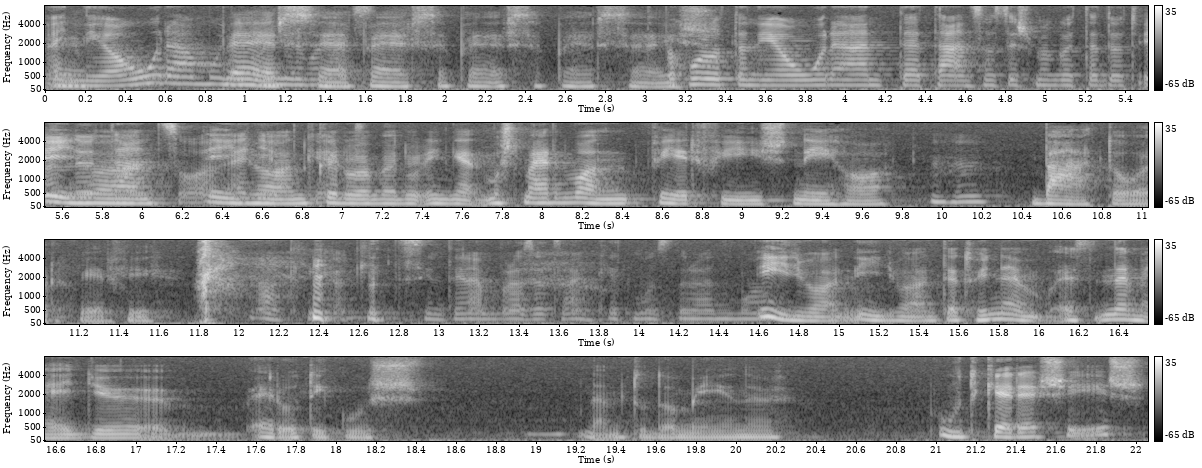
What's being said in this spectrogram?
Egy a órán mondjuk? Persze, persze, persze, persze. És hol ott a órán te táncolsz, és mögötted 50 így van, táncol Így egyébként. van, körülbelül, igen. Most már van férfi is néha, uh-huh. bátor férfi aki, akit szintén ebből az 52 mozdulatból. Így van, így van. Tehát, hogy nem, ez nem egy ö, erotikus, nem tudom én, ö, útkeresés,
